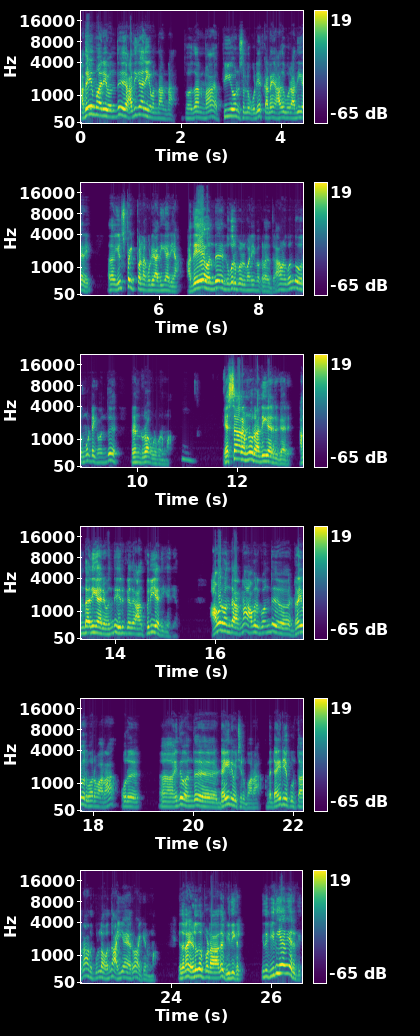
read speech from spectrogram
அதே மாதிரி வந்து அதிகாரிங்க வந்தாங்கன்னா இப்போ உதாரணமாக பிஓன்னு சொல்லக்கூடிய கடை அது ஒரு அதிகாரி அதாவது இன்ஸ்பெக்ட் பண்ணக்கூடிய அதிகாரியாக அதே வந்து நுகர்பொருள் வணிக கழகத்தில் அவனுக்கு வந்து ஒரு மூட்டைக்கு வந்து ரெண்டு ரூபா கொடுக்கணுமா. எஸ்ஆர்எம்னு ஒரு அதிகாரி இருக்காரு. அந்த அதிகாரி வந்து இருக்குது அது பெரிய அதிகாரி அவர். வந்தாருன்னா அவருக்கு வந்து டிரைவர் வருவாராம். ஒரு இது வந்து டைரி வச்சிருப்பாராம். அந்த டைரியை கொடுத்தாருன்னா அதுக்குள்ள வந்து ஐயாயிரம் ரூபாய் வைக்கணுமா? இதெல்லாம் எழுதப்படாத விதிகள். இது விதியாவே இருக்கு.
